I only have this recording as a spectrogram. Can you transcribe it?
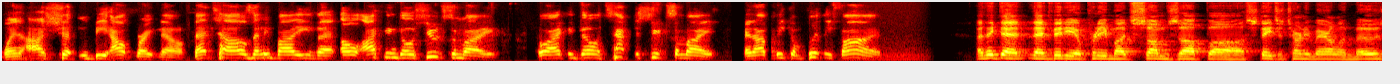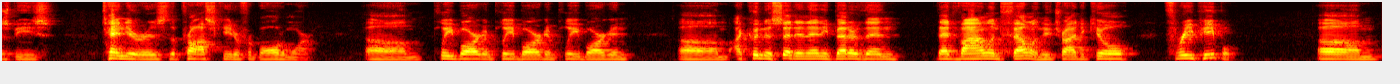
when I shouldn't be out right now. That tells anybody that, oh, I can go shoot somebody or I can go attempt to shoot somebody and I'll be completely fine. I think that that video pretty much sums up uh, State's Attorney Marilyn Mosby's tenure as the prosecutor for Baltimore. Um, plea bargain, plea bargain, plea bargain. Um, I couldn't have said it any better than that violent felon who tried to kill three people. Um,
